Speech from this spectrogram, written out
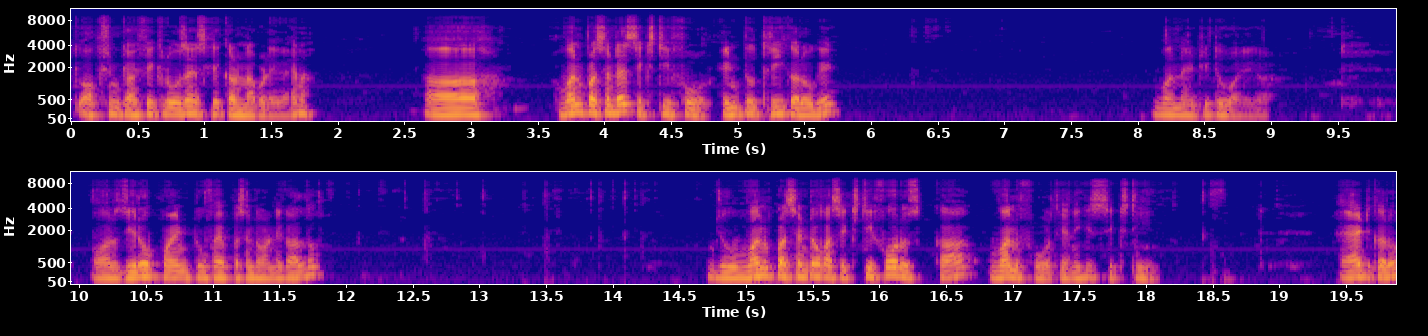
ऑप्शन काफ़ी क्लोज है, इसलिए करना पड़ेगा, है ना? वन परसेंट है सिक्सटी फोर इंटू थ्री करोगे वन नाइन्टी टू आएगा। और zero point two five percent और निकाल दो। जो वन परसेंट होगा सिक्सटी फोर उसका वन फोर्थ यानी कि सिक्सटीन ऐड करो।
